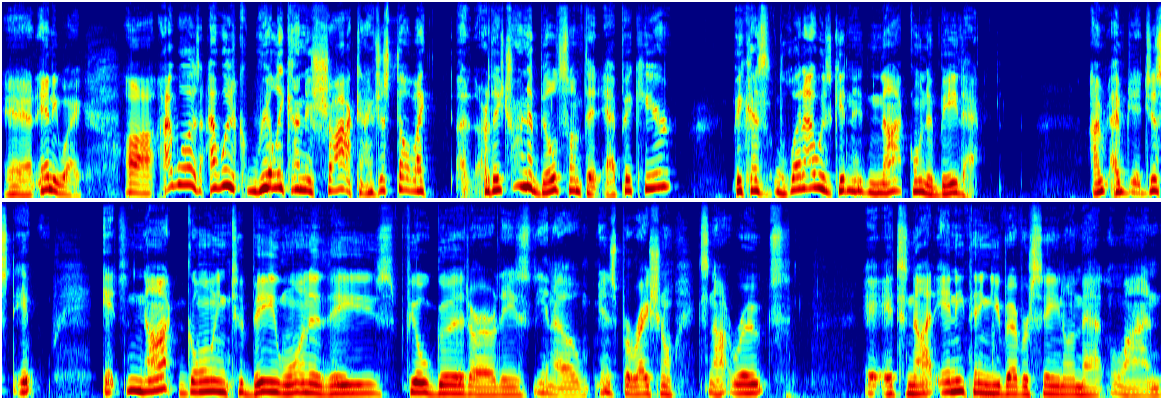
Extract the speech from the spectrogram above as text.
And anyway, uh, I was I was really kind of shocked. I just felt like, uh, are they trying to build something epic here? Because what I was getting is not going to be that. I'm, I'm it just it it's not going to be one of these feel good or these you know inspirational. It's not Roots. It- It's not anything you've ever seen on that line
